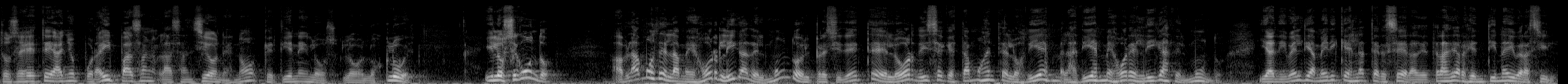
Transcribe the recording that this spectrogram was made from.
Entonces este año por ahí pasan las sanciones, ¿no? Que tienen los, los, clubes. Y lo segundo, hablamos de la mejor liga del mundo. El presidente de Lord dice que estamos entre los 10, las 10 mejores ligas del mundo. Y a nivel de América es la tercera, detrás de Argentina y Brasil.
